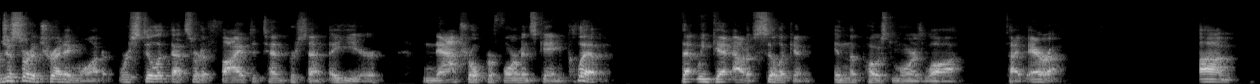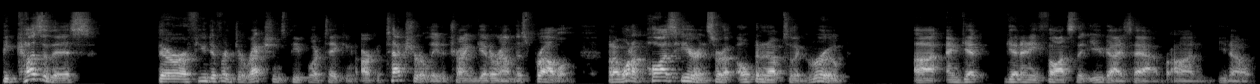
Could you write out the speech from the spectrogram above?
just sort of treading water. We're still at that sort of five to 10% a year natural performance gain clip that we get out of silicon in the post Moore's Law type era. Um, because of this, there are a few different directions people are taking architecturally to try and get around this problem. But I want to pause here and sort of open it up to the group uh, and get get any thoughts that you guys have on you know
